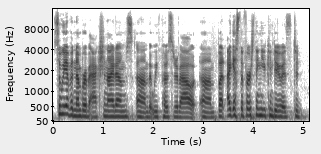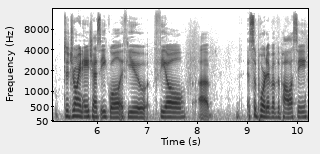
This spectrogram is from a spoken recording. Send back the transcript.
So we have a number of action items um, that we've posted about, um, but I guess the first thing you can do is to to join HS Equal if you feel uh, supportive of the policy.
